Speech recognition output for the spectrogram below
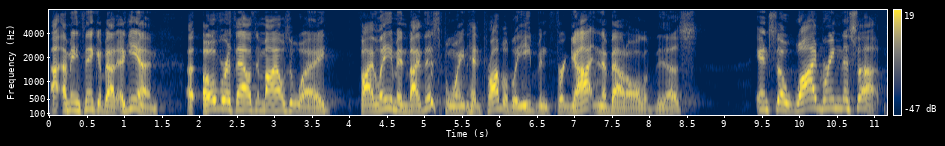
I, mean, think about it. Again, uh, over a thousand miles away, Philemon by this point had probably even forgotten about all of this. And so, why bring this up?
